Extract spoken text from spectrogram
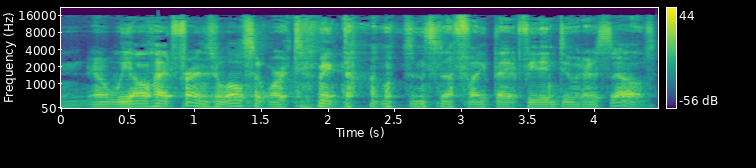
And, you know, we all had friends who also worked at McDonald's and stuff like that if we didn't do it ourselves.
